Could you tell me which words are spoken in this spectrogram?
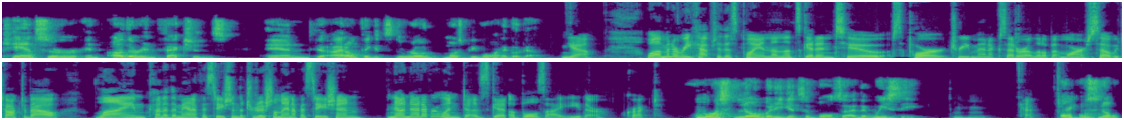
cancer and other infections and I don't think it's the road most people want to go down. Yeah. Well, I'm going to recap to this point and then let's get into support, treatment, et cetera, a little bit more. So we talked about Lyme, kind of the manifestation, the traditional manifestation. Now, not everyone does get a bullseye either, correct? Almost nobody gets a bullseye that we see. Mm-hmm. Okay. Almost no.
